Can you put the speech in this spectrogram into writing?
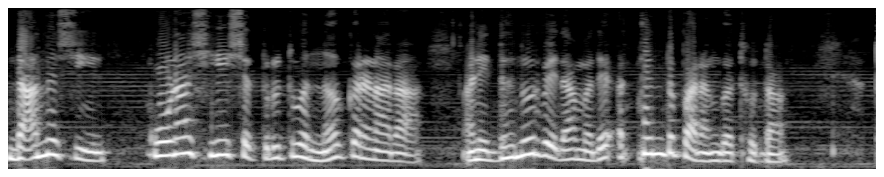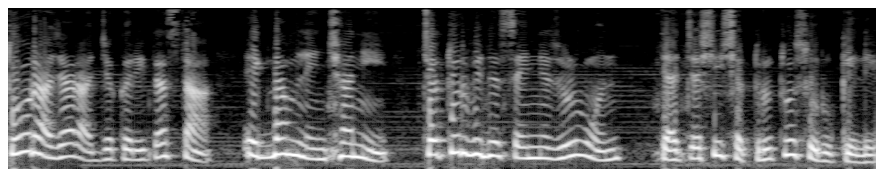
दानशील कोणाशीही शत्रुत्व न करणारा आणि धनुर्वेदामध्ये अत्यंत पारंगत होता. तो राजा राज्य करीत असता. एकदम लिंछानी चतुर्विध सैन्य जुळवून त्याच्याशी शत्रुत्व सुरू केले.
